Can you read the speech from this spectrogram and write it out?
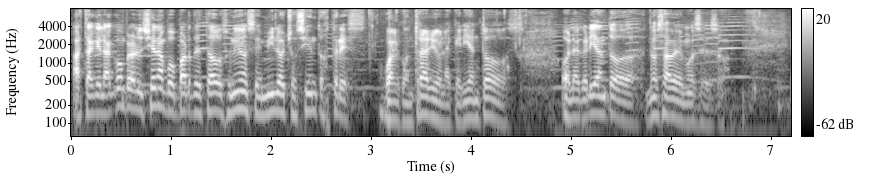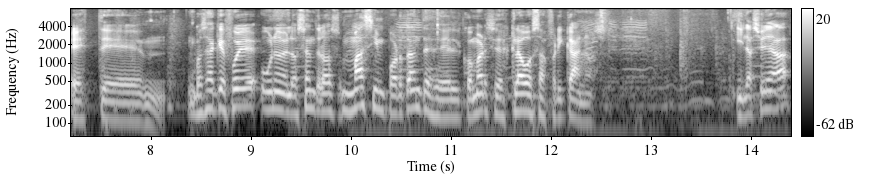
Hasta que la compra Luisiana por parte de Estados Unidos en 1803. O al contrario, la querían todos. O la querían todos, no sabemos eso. Este, vos sabés que fue uno de los centros más importantes del comercio de esclavos africanos. Y la ciudad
